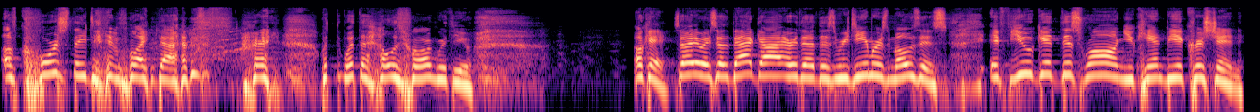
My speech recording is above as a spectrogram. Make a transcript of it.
"Of course they didn't like that. right? What what the hell is wrong with you?" Okay, so anyway, so the bad guy or the, the Redeemer is Moses. If you get this wrong, you can't be a Christian.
